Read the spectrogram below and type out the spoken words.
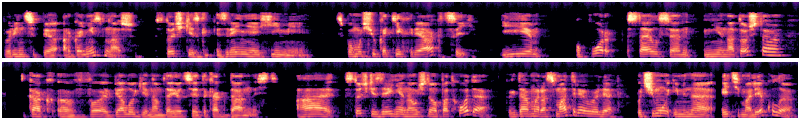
в принципе, организм наш с точки зрения химии, с помощью каких реакций. И упор ставился не на то, что как э, в биологии нам дается это как данность. А с точки зрения научного подхода, когда мы рассматривали, почему именно эти молекулы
